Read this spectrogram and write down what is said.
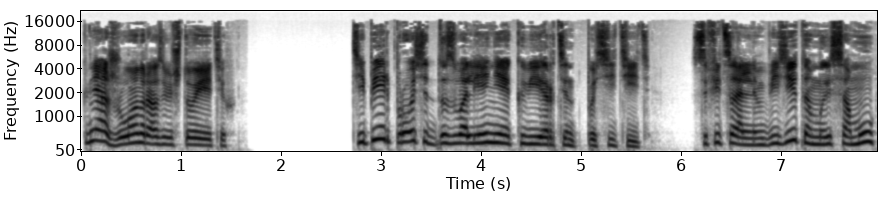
Княжон разве что этих. Теперь просит дозволения Квертинт посетить с официальным визитом и саму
